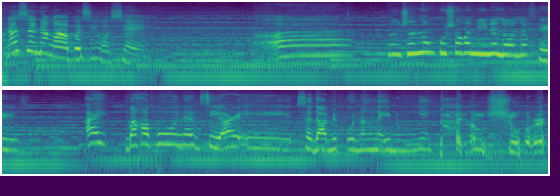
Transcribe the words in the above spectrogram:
Nasaan na nga ba si Jose? Ah, nandiyan lang po siya kanina, Lola Faith. Ay, baka po nag-CRA sa dami po nang nainom niya. eh. I am sure.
